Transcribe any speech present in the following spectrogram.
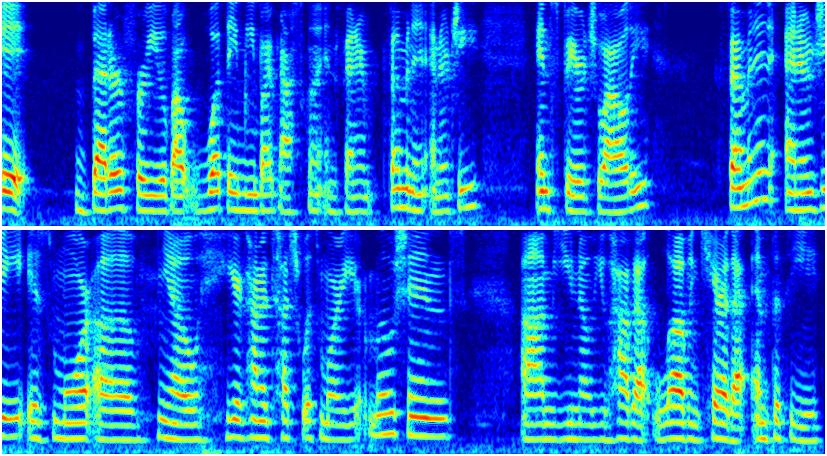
it better for you about what they mean by masculine and fem- feminine energy and spirituality, feminine energy is more of, you know, you're kind of touched with more of your emotions. Um, you know, you have that love and care, that empathy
